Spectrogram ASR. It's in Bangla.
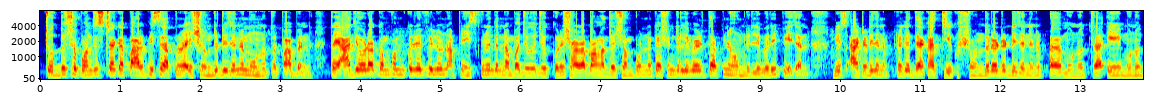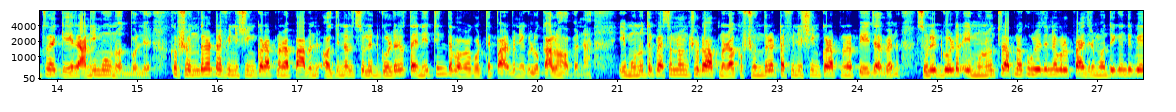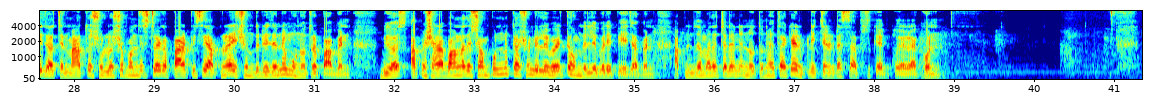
চোদ্দোশো পঞ্চাশ টাকা পার পিসে আপনারা এই সুন্দর ডিজাইনের মৌনতা পাবেন। তাই আজই অর্ডার কনফার্ম করে ফেলুন। আপনি স্ক্রিনের নাম্বার যোগাযোগ করে সারা বাংলাদেশ সম্পূর্ণ ক্যাশ অন ডেলিভারিতে আপনি হোম ডেলিভারি পেয়ে যান। বেশ আটটা ডিজাইন আপনাকে দেখাচ্ছি। খুব সুন্দর একটা ডিজাইনের মৌনত্রা এই মৌনত্রাকে রানী মৌনত বলে। খুব সুন্দর একটা ফিনিশিং করে আপনারা পাবেন। অরিজিনাল সলিড গোল্ডের তাই নিশ্চিন্তে ব্যবহার করতে পারবেন। এগুলো কালো হবে না। এই মনোত্রের পেছন অংশটা আপনারা খুব সুন্দর একটা ফিনিশিং করে আপনারা পেয়ে যাবেন। সলিড গোল্ডের এই মনোত্রা আপনার খুব রিজনেবল প্রাইসের মধ্যে কিন্তু পেয়ে যাচ্ছেন। মাত্র ষোলোশো পঞ্চাশ টাকা পার পিসে আপনারা এই সুন্দর ডিজাইনের মনোত্রা পাবেন। বিয়স আপনি সারা বাংলাদেশ সম্পূর্ণ ক্যাশ অন ডেলিভারিতে হোম ডেলিভারি পেয়ে যাবেন। আপনি যদি আমাদের চ্যানেলে নতুন হয়ে থাকেন প্লিজ চ্যানেলটা সাবস্ক্রাইব করে রাখুন।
